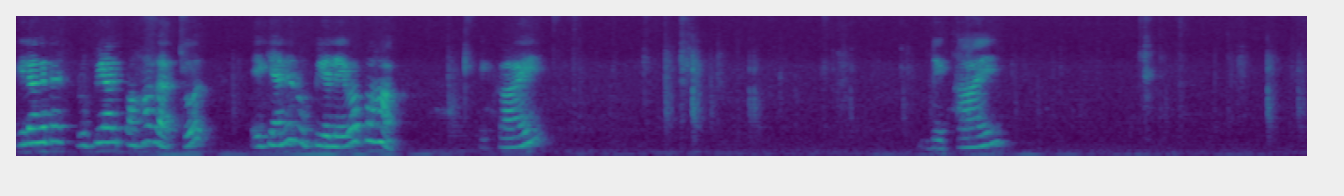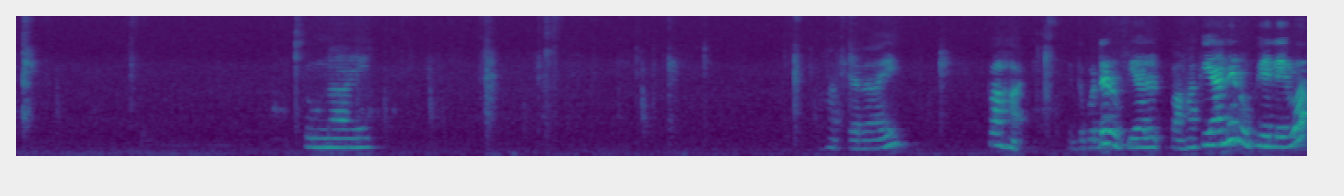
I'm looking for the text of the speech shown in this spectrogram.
ඊළඟට රුපියල් පහ ගත්තොත් ඒ කියන්නේ රුපියල් ඒව පහක්. එකයි දෙකයි තුනයි හතරයි පහයි. එතකොට රුපියල් පහ කියන්නේ රුපියල් ඒවා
